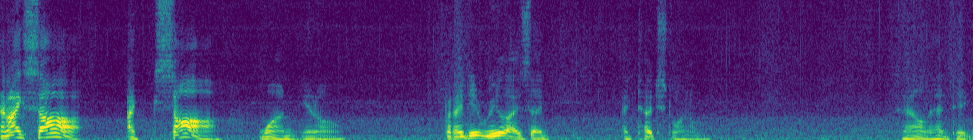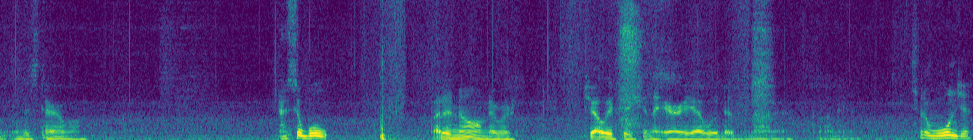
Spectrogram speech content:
and I saw, I saw one, you know, but I didn't realize I, I touched one of them. Hell, they had taken, it was terrible. I said, well, if I'd have known there were jellyfish in the area, I would have not have gone in. Should have warned you.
